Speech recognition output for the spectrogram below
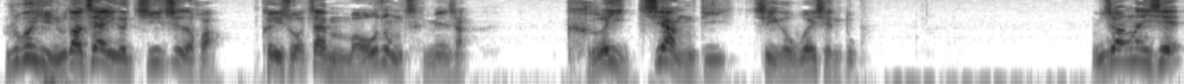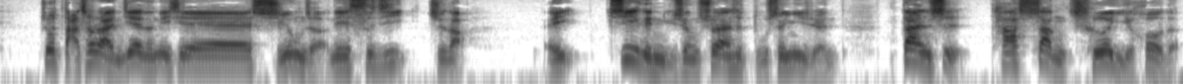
如果引入到这样一个机制的话，可以说在某种层面上可以降低这个危险度。你让那些就打车软件的那些使用者、那些司机知道，哎，这个女生虽然是独身一人，但是她上车以后的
